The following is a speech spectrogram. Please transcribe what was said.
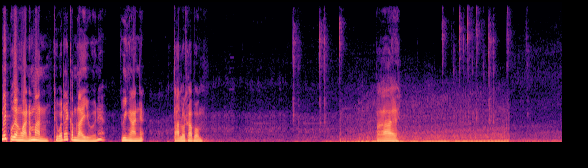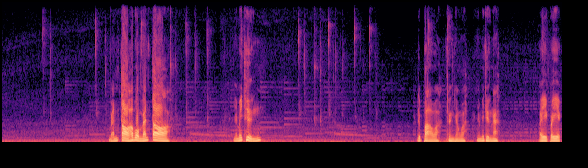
ไม่เปลืองว่ะน้ำมัน ถือว่าได้กำไรอยู่เนี่ย วิ่งงานเนี่ย ตารถครับผม ไปแว้นต่อครับผมแว้นต่อ ยังไม่ถึง หรือเปล่าวะ ถึงยังวะ ยังไม่ถึงนะ ไปอีก ไปอีก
